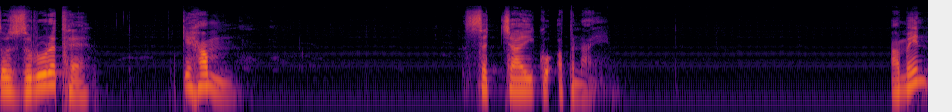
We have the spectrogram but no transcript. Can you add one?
तो ज़रूरत है कि हम सच्चाई को अपनाएँ। आमीन।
